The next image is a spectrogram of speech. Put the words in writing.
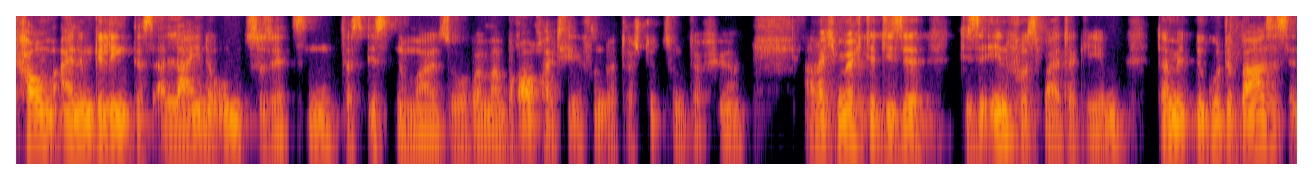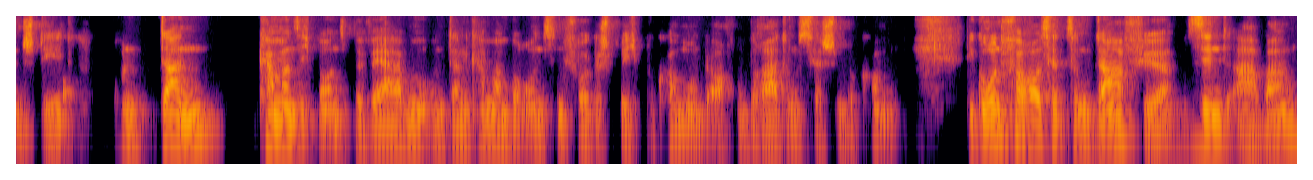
kaum einem gelingt, das alleine umzusetzen. Das ist nun mal so, weil man braucht halt Hilfe und Unterstützung dafür. Aber ich möchte diese, diese Infos weitergeben, damit eine gute Basis entsteht. Und dann kann man sich bei uns bewerben und dann kann man bei uns ein Vorgespräch bekommen und auch eine Beratungssession bekommen. Die Grundvoraussetzungen dafür sind aber,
